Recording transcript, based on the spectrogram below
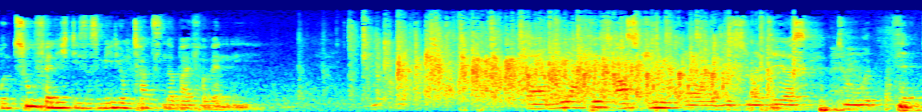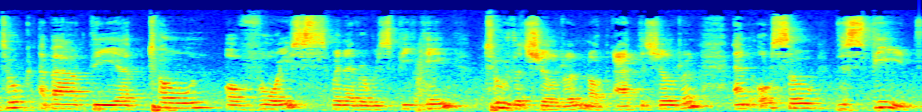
und zufällig dieses Medium Tanzen dabei verwenden? Uh, may I please ask you, uh, Mr. Matthias, to talk about the uh, tone of voice whenever we're speaking to the children, not at the children, and also the speed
